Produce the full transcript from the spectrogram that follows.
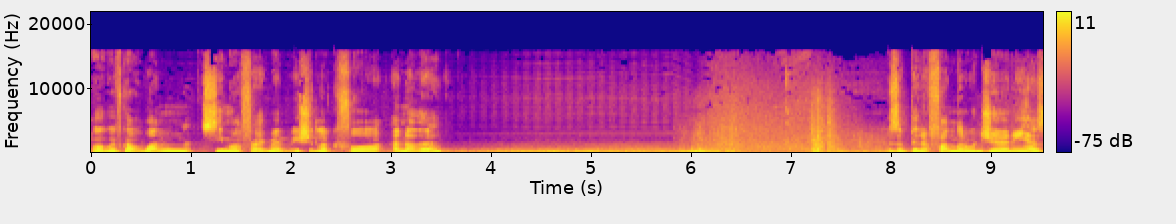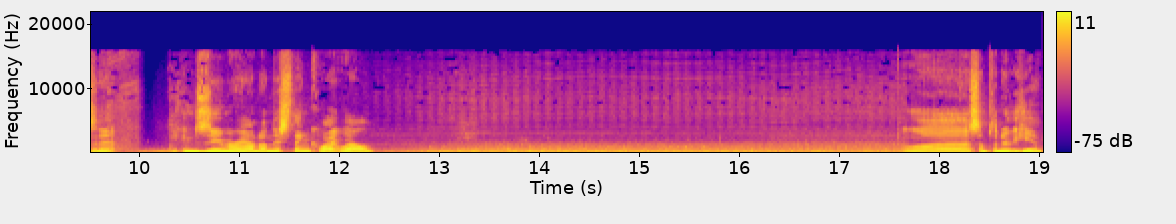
well, we've got one Seamoth fragment. We should look for another. This is a bit of fun little journey, hasn't it? You can zoom around on this thing quite well. Or uh, something over here.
